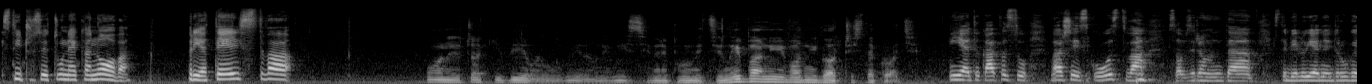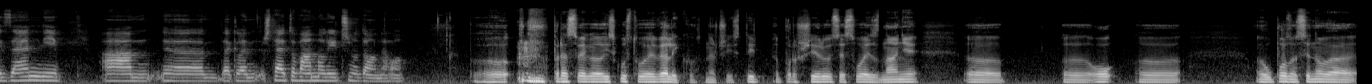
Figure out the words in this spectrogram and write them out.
Stiču se tu neka nova prijateljstva. Ona je čak i bila u mirovnoj misiji u Republici Liban i Vodni Gorčis također. I eto, kakva su vaše iskustva, s obzirom da ste bili u jednoj drugoj zemlji, a e, dakle, šta je to vama lično donelo? Pa, pre svega, iskustvo je veliko. Znači, proširuju se svoje znanje, e, e, e upoznaju se nova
